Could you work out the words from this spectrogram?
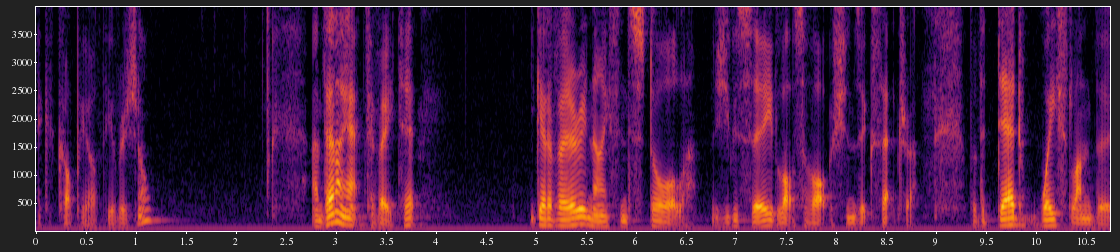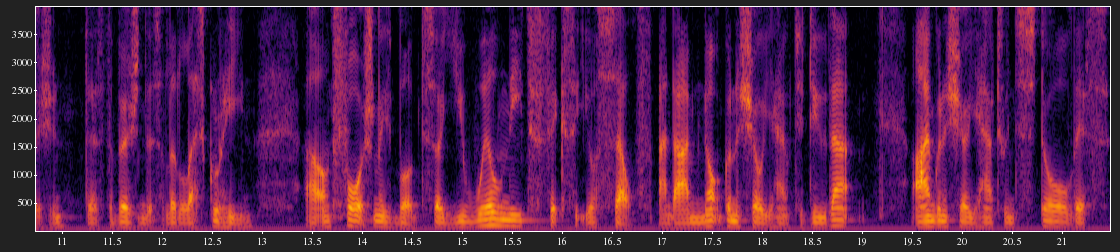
make a copy of the original, and then I activate it you get a very nice installer. As you can see, lots of options, etc. But the dead wasteland version, there's the version that's a little less green, uh, unfortunately is bugged. So you will need to fix it yourself. And I'm not going to show you how to do that. I'm going to show you how to install this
